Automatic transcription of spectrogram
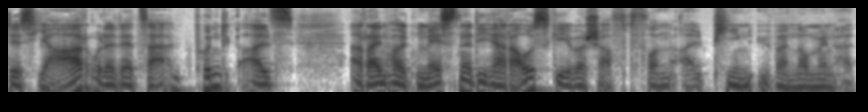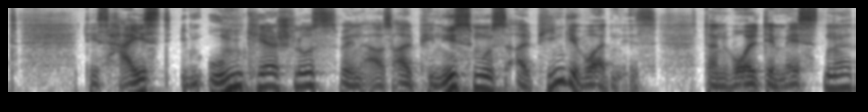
das Jahr oder der Zeitpunkt, als Reinhold Messner die Herausgeberschaft von Alpin übernommen hat. Das heißt im Umkehrschluss, wenn aus Alpinismus Alpin geworden ist, dann wollte Messner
